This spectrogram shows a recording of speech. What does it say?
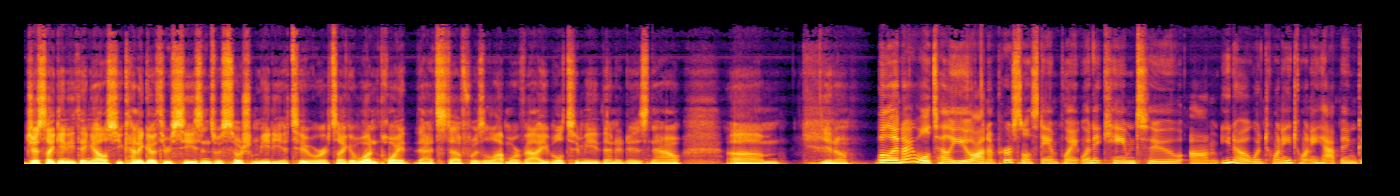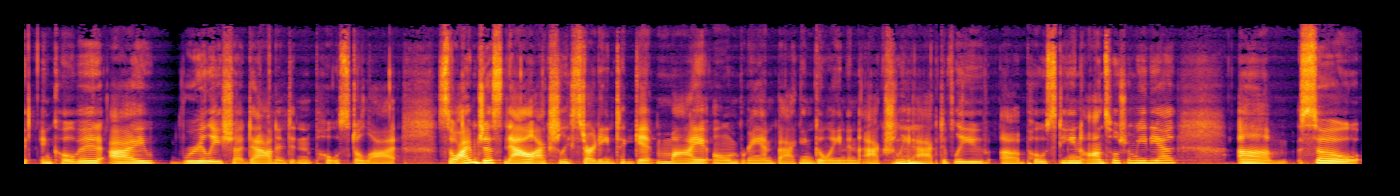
just like anything else, you kind of go through seasons with social media too, where it's like at one point that stuff was a lot more valuable to me than it is now. Um, you know, Well, and I will tell you on a personal standpoint, when it came to, um, you know, when 2020 happened in COVID, I really shut down and didn't post a lot. So I'm just now actually starting to get my own brand back and going and actually actively uh, posting on social media. Um, so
